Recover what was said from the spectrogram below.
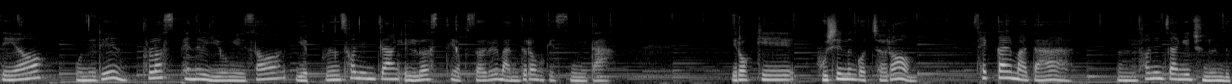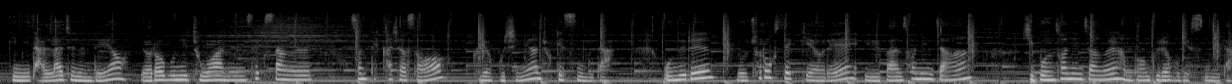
안녕하세요. 오늘은 플러스펜을 이용해서 예쁜 선인장 일러스트 엽서를 만들어 보겠습니다. 이렇게 보시는 것처럼 색깔마다 음, 선인장이 주는 느낌이 달라지는데요. 여러분이 좋아하는 색상을 선택하셔서 그려보시면 좋겠습니다. 오늘은 이 초록색 계열의 일반 선인장, 기본 선인장을 한번 그려보겠습니다.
